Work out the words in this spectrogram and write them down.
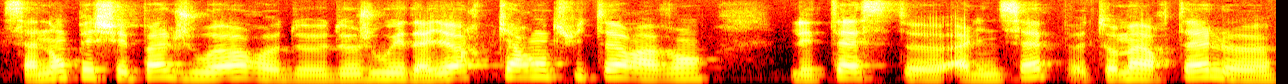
ça n'empêchait pas le joueur de, de jouer. D'ailleurs, 48 heures avant les tests à l'INSEP, Thomas Hurtel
